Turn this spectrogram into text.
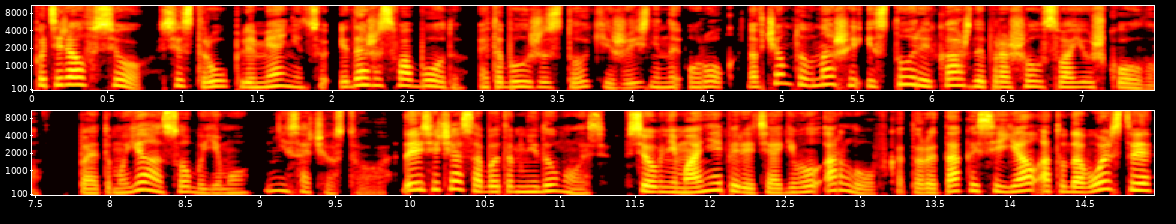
Потерял все — сестру, племянницу и даже свободу. Это был жестокий жизненный урок. Но в чем-то в нашей истории каждый прошел свою школу поэтому я особо ему не сочувствовала. Да и сейчас об этом не думалось. Все внимание перетягивал Орлов, который так и сиял от удовольствия,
